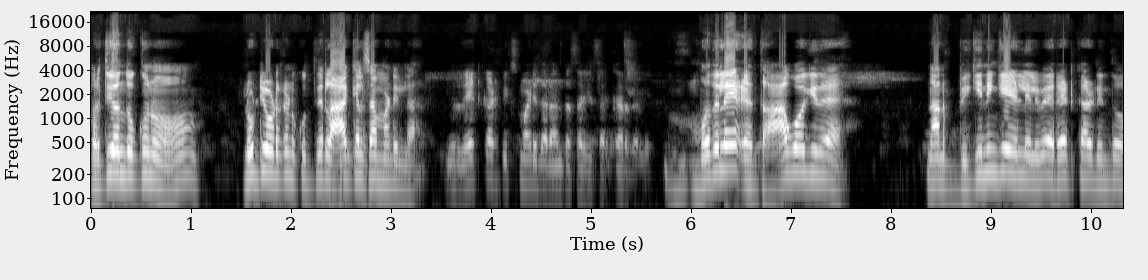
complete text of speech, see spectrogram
ಪ್ರತಿಯೊಂದಕ್ಕೂ ಲೂಟಿ ಹೊಡ್ಕೊಂಡು ಕೂತಿರಲ್ಲ ಆ ಕೆಲಸ ಮಾಡಿಲ್ಲ. ರೇಟ್ ಕಾರ್ಡ್ ಫಿಕ್ಸ್ ಮಾಡಿದಾರ ಅಂತ ಸರ್ ಈ ಸರ್ಕಾರದಲ್ಲಿ? ಮೊದಲೇ ಆಗೋಗಿದೆ. ನಾನು ಬಿಗಿನಿಂಗೇ ಹೇಳಿಲ್ವೇ ರೇಟ್ ಕಾರ್ಡಿಂದು.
